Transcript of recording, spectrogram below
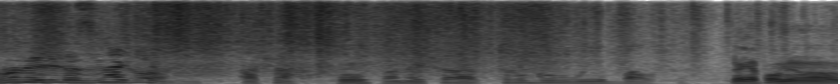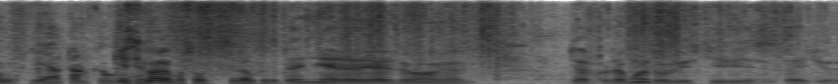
Он синдром. что, Паша, М? он еще от трубу уебался. Ну я помню, но Я только... кисть крови пошел, ты сидел да какой-то. нет, я думал, тяжко домой то увезти или здесь оставить ее.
